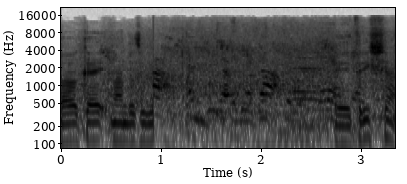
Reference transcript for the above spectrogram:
Ok, mando subito. E Trisha,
